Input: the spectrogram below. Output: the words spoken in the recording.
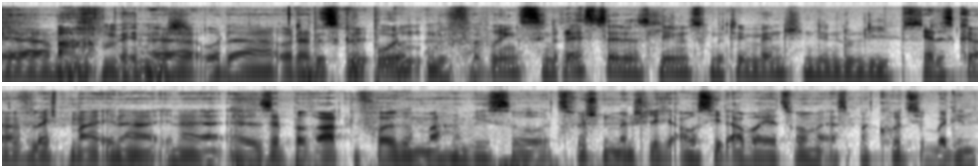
Ähm, Ach, Mensch. Äh, oder, oder Du bist gebunden, du verbringst den Rest deines Lebens mit dem Menschen, den du liebst. Ja, das können wir vielleicht mal in einer, in einer äh, separaten Folge machen, wie es so zwischenmenschlich aussieht. Aber jetzt wollen wir erstmal kurz über den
